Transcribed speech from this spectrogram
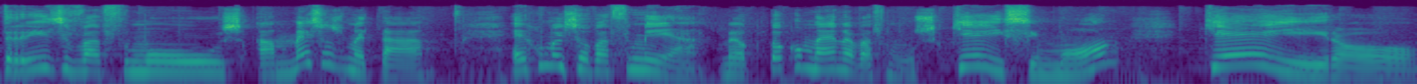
11,3 βαθμούς. Αμέσως μετά έχουμε ισοβαθμία με 8,1 βαθμούς και η Σιμών και η Ρο.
